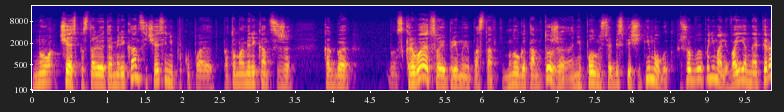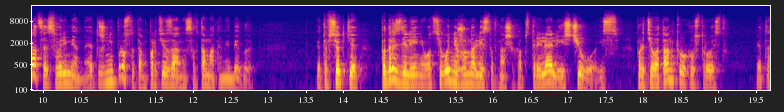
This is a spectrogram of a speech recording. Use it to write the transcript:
Но часть поставляют американцы, часть они покупают. Потом американцы же как бы скрывают свои прямые поставки. Много там тоже они полностью обеспечить не могут. Чтобы вы понимали, военная операция современная, это же не просто там партизаны с автоматами бегают. Это все-таки подразделение. Вот сегодня журналистов наших обстреляли из чего? Из противотанковых устройств. Это,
